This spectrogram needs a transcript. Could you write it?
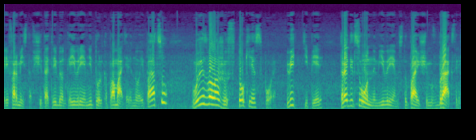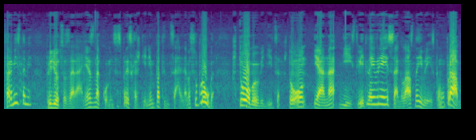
реформистов считать ребенка евреем не только по матери, но и по отцу вызвало жестокие споры. Ведь теперь традиционным евреям, вступающим в брак с реформистами, придется заранее знакомиться с происхождением потенциального супруга, чтобы убедиться, что он и она действительно евреи согласно еврейскому праву.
